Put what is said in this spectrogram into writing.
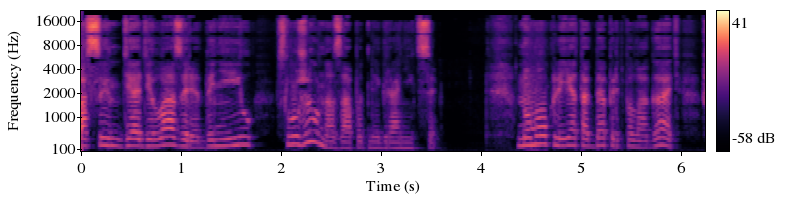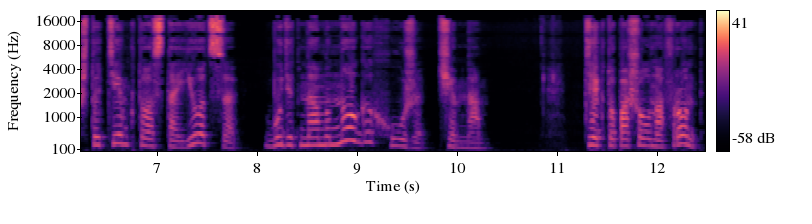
а сын дяди Лазаря, Даниил, служил на западной границе. Но мог ли я тогда предполагать, что тем, кто остается, будет намного хуже, чем нам? Те, кто пошел на фронт,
